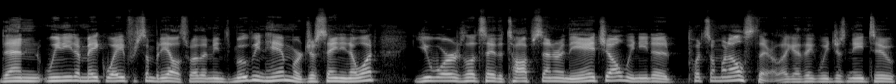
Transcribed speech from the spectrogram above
then we need to make way for somebody else, whether it means moving him or just saying, you know what, you were, let's say, the top center in the AHL. We need to put someone else there. Like, I think we just need to,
